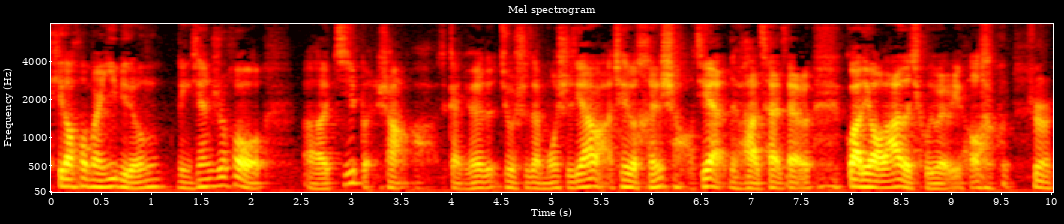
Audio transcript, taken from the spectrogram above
踢到后面一比零领先之后。呃，基本上啊，感觉就是在磨时间了，这个很少见，对吧？在在瓜迪奥拉的球队里头，是，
